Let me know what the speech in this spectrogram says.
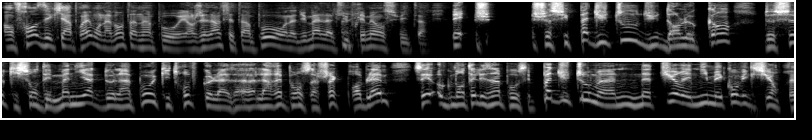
en France, dès qu'il y a un problème, on invente un impôt. Et en général, cet impôt, on a du mal à le supprimer ensuite. Mais je, je suis pas du tout du, dans le camp de ceux qui sont des maniaques de l'impôt et qui trouvent que la, la réponse à chaque problème, c'est augmenter les impôts. C'est pas du tout ma nature et ni mes convictions. Ça,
